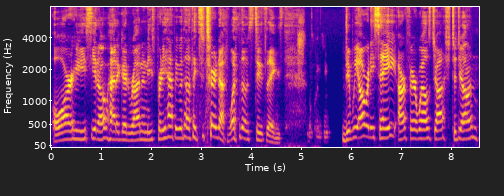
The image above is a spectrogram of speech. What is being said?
or he's you know had a good run and he's pretty happy with how things have turned out. One of those two things. Did we already say our farewells, Josh, to John?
